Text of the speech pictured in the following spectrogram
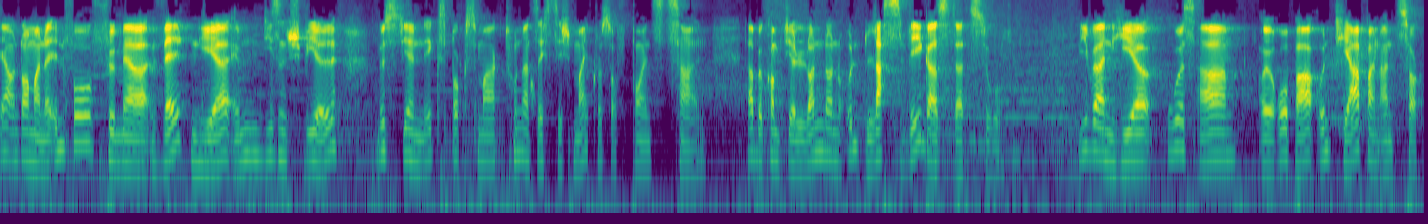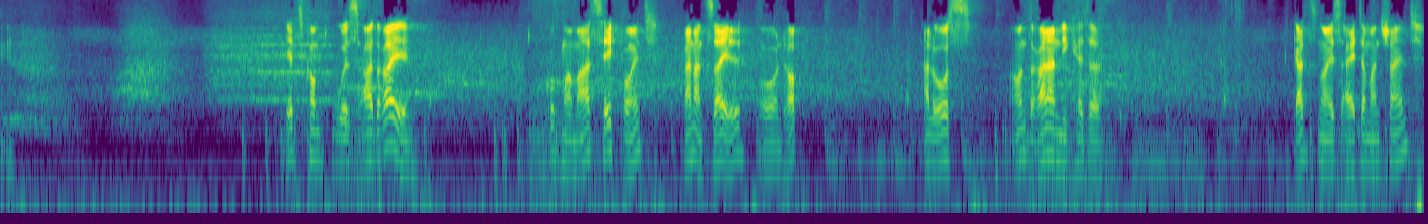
Ja, und nochmal eine Info. Für mehr Welten hier in diesem Spiel müsst ihr in Xbox Markt 160 Microsoft Points zahlen. Da bekommt ihr London und Las Vegas dazu. Wir werden hier USA, Europa und Japan anzocken. Jetzt kommt USA 3. Gucken wir mal. Save Point. Ran ans Seil. Und hopp. Na los. Und ran an die Kette. Ganz neues Item anscheinend.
